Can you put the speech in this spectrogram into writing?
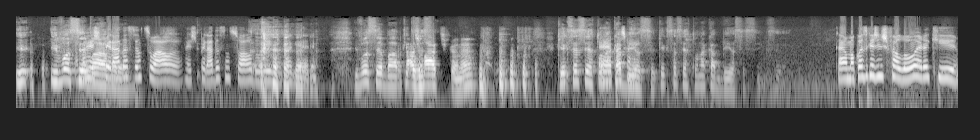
E, e você, Uma respirada Bárbara? sensual, respirada sensual do Raven Targaryen. E você, Bárbara? Que Asmática, você... né? O que, que você acertou é, na cabeça? O que, que você acertou na cabeça, assim? Você... Cara, uma coisa que a gente falou era que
